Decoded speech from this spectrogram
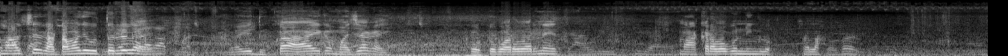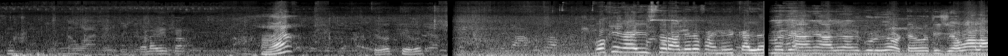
मागच्या घाटामध्ये उतरलेलं आहे. मला हे धुका आहे का मजा काय? फोटो बरोबर नाहीत. माकरा बघून निघलो. चला. हा? ओके गाईस तर आलेलं फायनली कल्याणमध्ये आणि आलेल्या गुरुजा हॉटेलवरती जेवायला.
